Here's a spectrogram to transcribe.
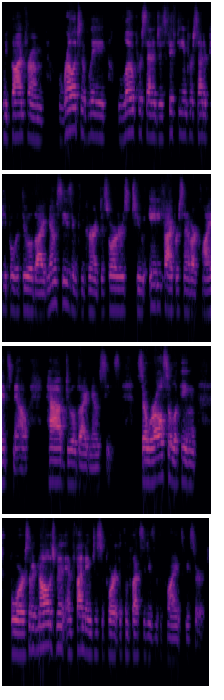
we've gone from relatively low percentages, 15% of people with dual diagnoses and concurrent disorders, to 85% of our clients now have dual diagnoses. So we're also looking for some acknowledgement and funding to support the complexities of the clients we served.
